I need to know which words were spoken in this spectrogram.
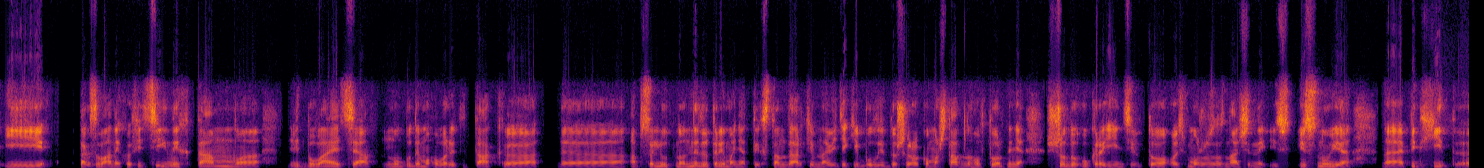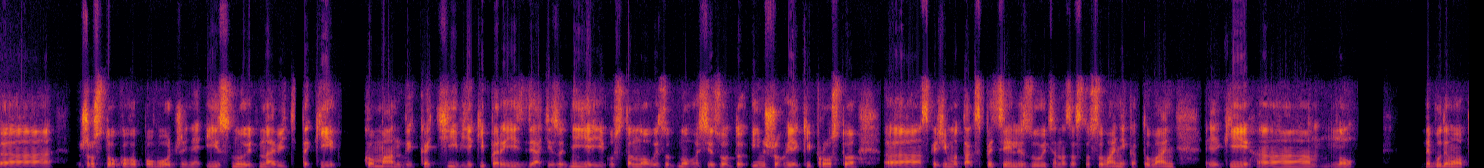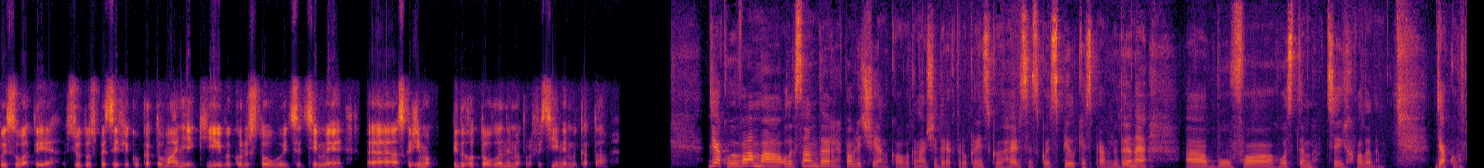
і так званих офіційних, там відбувається, ну будемо говорити так, абсолютно недотримання тих стандартів, навіть які були до широкомасштабного вторгнення. Щодо українців, то ось можу зазначити, існує е, підхід е, жорстокого поводження, і існують навіть такі. Команди катів, які переїздять із однієї установи з одного СІЗО до іншого, які просто е, скажімо так, спеціалізуються на застосуванні катувань, які е, ну не будемо описувати всю ту специфіку катувань, які використовуються цими, е, скажімо, підготовленими професійними катами. Дякую вам, Олександр Павліченко, виконавчий директор Української гельсінської спілки з прав людини, був гостем цієї хвилини. Дякую.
